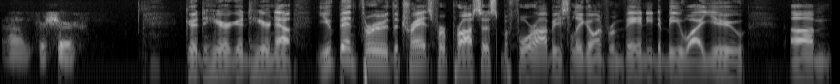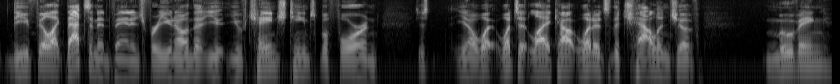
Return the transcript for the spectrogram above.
um, for sure. Good to hear. Good to hear. Now, you've been through the transfer process before, obviously going from Vandy to BYU. Um, do you feel like that's an advantage for you? Know that you you've changed teams before, and just you know what what's it like? How what is the challenge of moving,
